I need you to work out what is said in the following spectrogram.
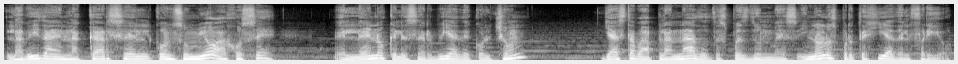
La vida en la cárcel consumió a José. El heno que le servía de colchón ya estaba aplanado después de un mes y no los protegía del frío.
